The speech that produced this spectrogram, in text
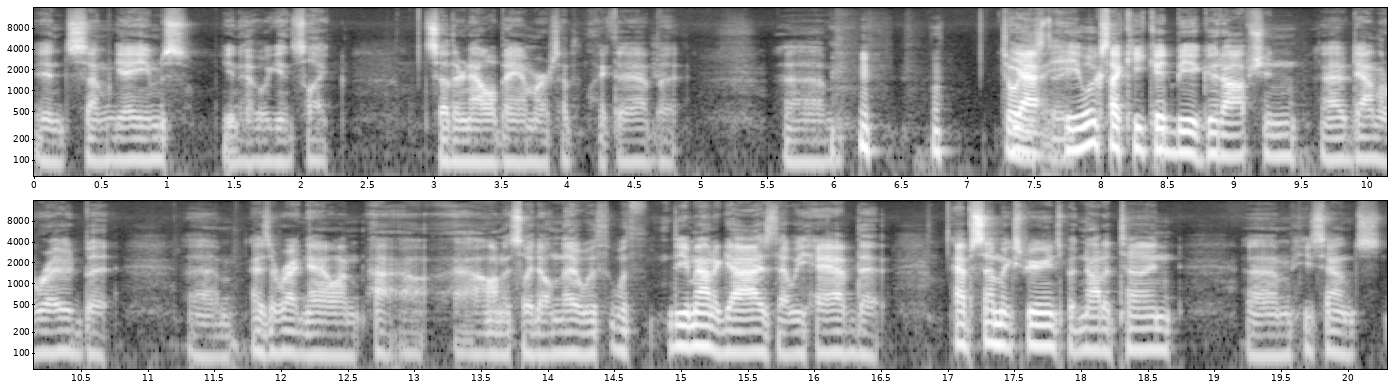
in some games, you know, against like Southern Alabama or something like that. But um, Georgia yeah, State. he looks like he could be a good option uh, down the road, but um, as of right now, I'm, I, I I honestly don't know with with the amount of guys that we have that have some experience but not a ton. Um, he sounds,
